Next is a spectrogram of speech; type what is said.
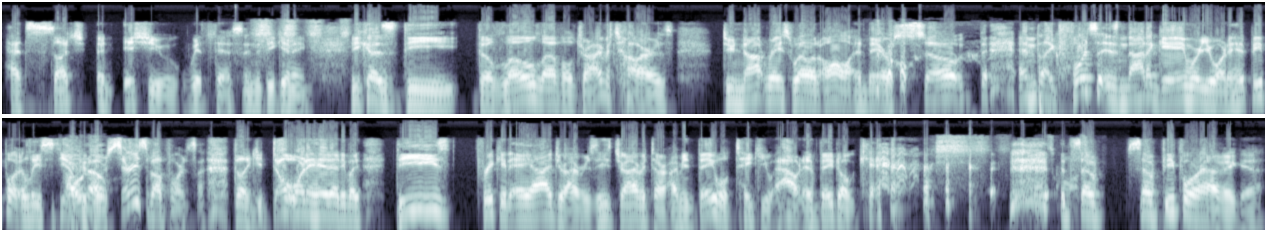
had such an issue with this in the beginning because the the low level drivatars do not race well at all and they are so and like Forza is not a game where you want to hit people, at least you know oh, people no. are serious about Forza. They're like you don't want to hit anybody. These freaking AI drivers, these drivatar, I mean they will take you out and they don't care. awesome. And so so people were having a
